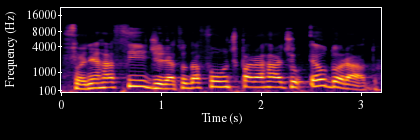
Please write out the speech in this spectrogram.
Sônia Raci, direto da fonte para a Rádio Eldorado.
